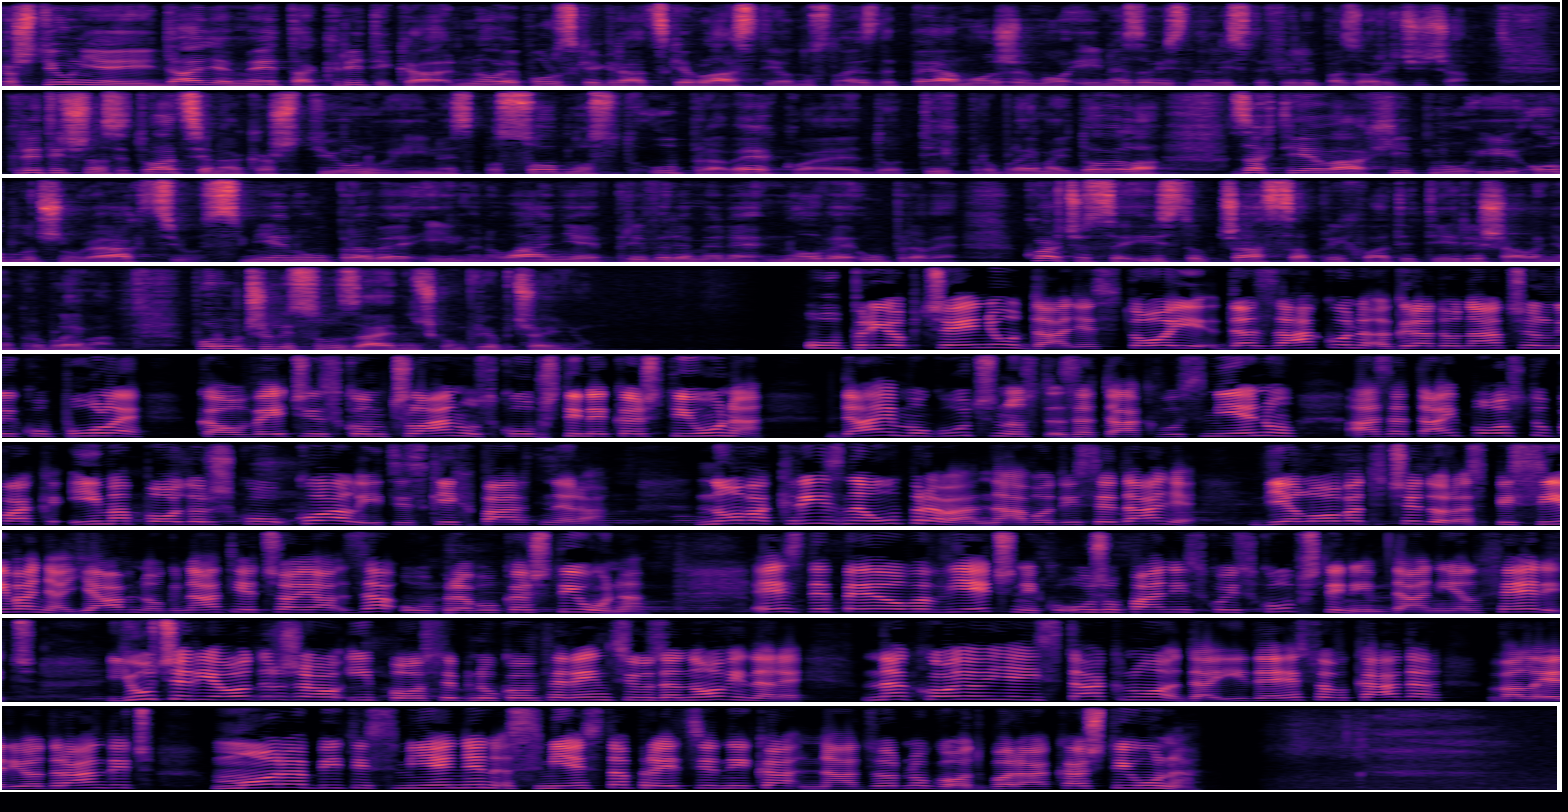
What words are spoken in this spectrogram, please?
Kaštijun je i dalje meta kritika nove pulske gradske vlasti, odnosno SDP-a, možemo i nezavisne liste Filipa Zoričića. Kritična situacija na Kaštijunu i nesposobnost uprave, koja je do tih problema i dovela, zahtijeva hitnu i odlučnu reakciju, smjenu uprave i imenovanje privremene nove uprave, koja će se istog časa prihvatiti rješavanja problema. Poručili su u zajedničkom priopćenju. U priopćenju dalje stoji da zakon gradonačelniku Pule kao većinskom članu Skupštine Kaštijuna daje mogućnost za takvu smjenu, a za taj postupak ima podršku koalicijskih partnera. Nova krizna uprava, navodi se dalje, djelovat će do raspisivanja javnog natječaja za upravu Kaštijuna. SDP-ov vječnik u Županijskoj skupštini Daniel Ferić jučer je održao i posebnu konferenciju za novinare na kojoj je istaknuo da IDS-ov kadar Valerio Drandić mora biti smijenjen s mjesta predsjednika nadzornog odbora Kaštijuna.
